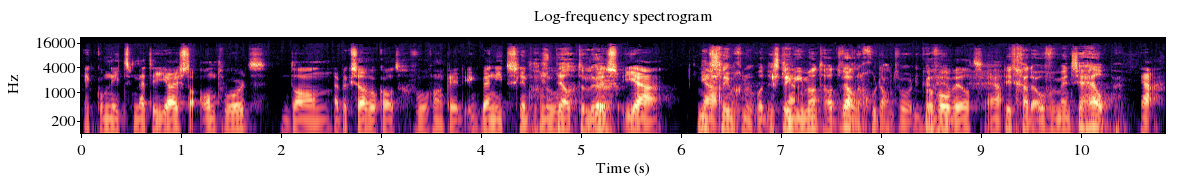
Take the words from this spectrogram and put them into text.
ik kom niet met de juiste antwoord, dan heb ik zelf ook al het gevoel van oké, okay, ik ben niet slim genoeg. Stel teleur. Dus ja, niet ja. slim genoeg, want een slim ja. iemand had wel een goed antwoord. Bijvoorbeeld, ja. Dit gaat over mensen helpen. Ja.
